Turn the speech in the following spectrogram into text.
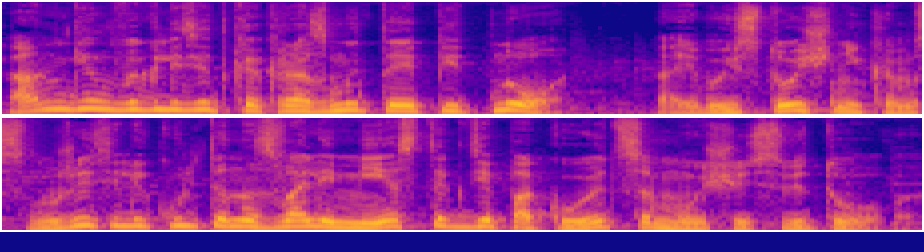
ангел выглядит как размытое пятно, а его источником служители культа назвали место, где покоится мощи святого.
